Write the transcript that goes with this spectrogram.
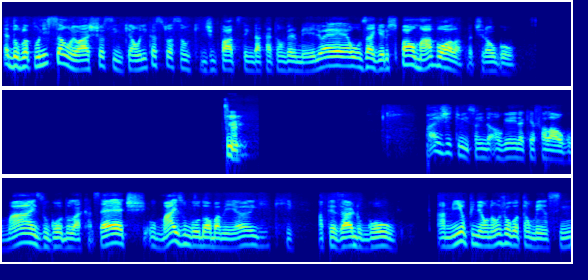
É, é, dupla punição. Eu acho assim que a única situação que de fato tem que dar cartão vermelho é o zagueiro espalmar a bola para tirar o gol. Hum. Mas dito isso, ainda, alguém ainda quer falar algo mais? O gol do Lacazette, o mais um gol do Aubameyang, que apesar do gol, a minha opinião, não jogou tão bem assim.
